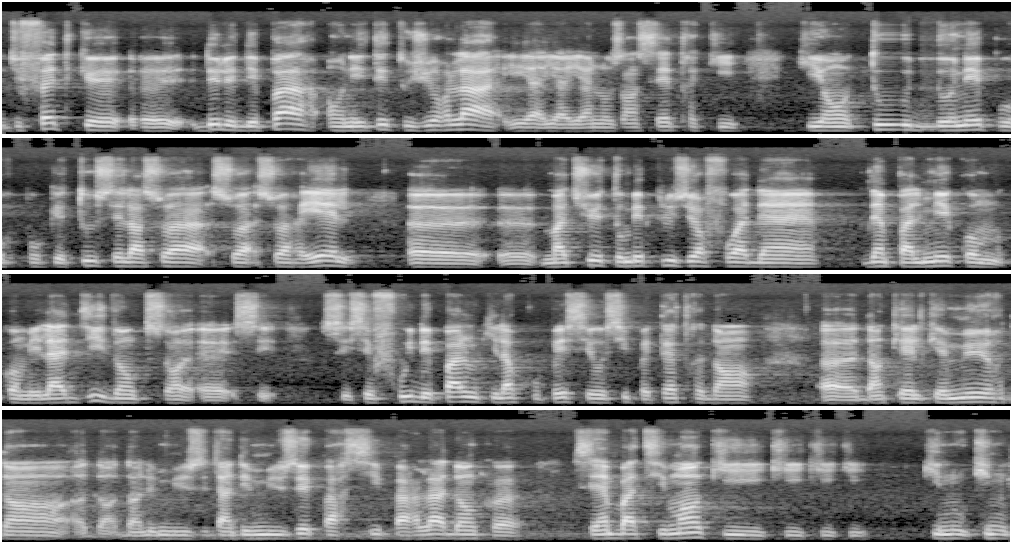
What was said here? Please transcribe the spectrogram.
du fait que dès le départ, on était toujours là il y, a nos ancêtres qui, qui ont tout donné pour, pour que tout cela soit, soit, soit réel. Euh, euh, Mathieu est tombé plusieurs fois d'un palmier, comme, comme il a dit. Donc, euh, ces fruits de palme qu'il a coupés, c'est aussi peut-être dans, dans quelques murs, dans, dans, dans, le dans des musées par-ci, par-là. Donc, c'est un bâtiment qui, qui, qui, qui, nous, qui, nous,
